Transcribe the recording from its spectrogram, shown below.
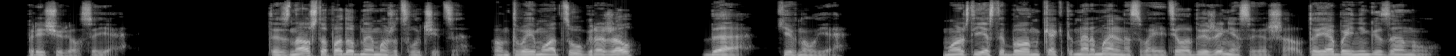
— прищурился я. Ты знал, что подобное может случиться? Он твоему отцу угрожал? Да, кивнул я. Может, если бы он как-то нормально свои телодвижения совершал, то я бы и не газанул.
